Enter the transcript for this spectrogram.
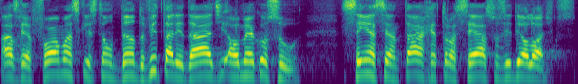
as reformas que estão dando vitalidade ao Mercosul, sem assentar retrocessos ideológicos.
